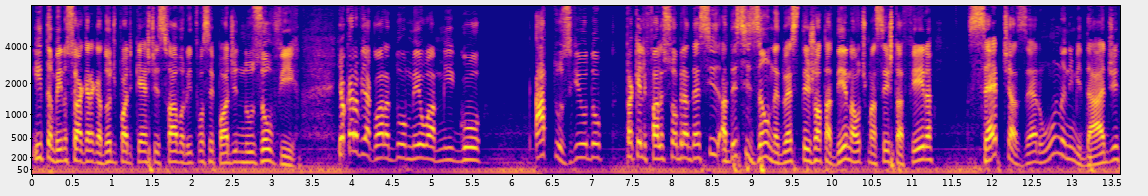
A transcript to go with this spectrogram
e também no seu agregador de podcasts favorito você pode nos ouvir. E eu quero ver agora do meu amigo Atos Guildo para que ele fale sobre a, decisão né, do STJD na última sexta-feira. 7 a 0, unanimidade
